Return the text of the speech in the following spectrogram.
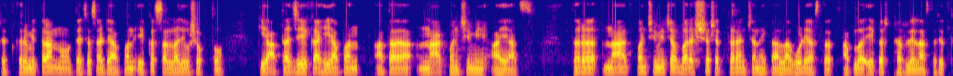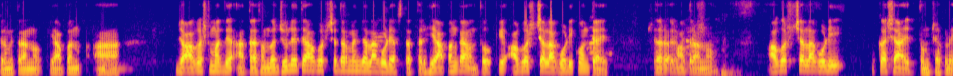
शेतकरी मित्रांनो त्याच्यासाठी आपण एकच सल्ला देऊ शकतो की आता जे काही आपण आता नागपंचमी आहे आज तर नागपंचमीच्या बऱ्याचशा शेतकऱ्यांच्या नाही का लागवडी असतात. आपलं एकच ठरलेलं असतं शेतकरी मित्रांनो की आपण ज्या ऑगस्टमध्ये आता समजा जुलै ते ऑगस्टच्या दरम्यान ज्या लागवडी असतात तर हे आपण काय म्हणतो की ऑगस्टच्या लागवडी कोणत्या आहेत? तर मित्रांनो ऑगस्टच्या लागवडी कशा आहेत तुमच्याकडे?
